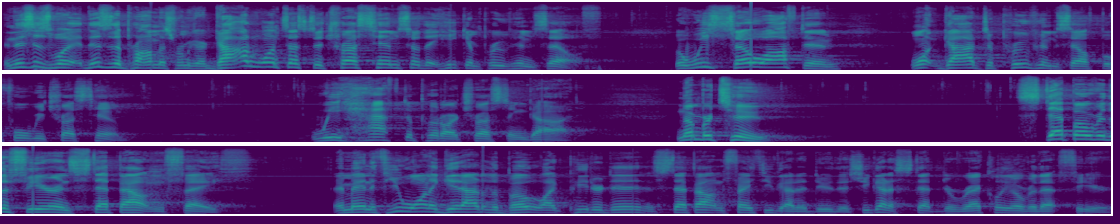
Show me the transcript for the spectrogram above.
And this is what this is a promise from God. God wants us to trust Him so that He can prove Himself. But we so often want God to prove himself before we trust him. We have to put our trust in God. Number two, step over the fear and step out in faith. And man, if you want to get out of the boat like Peter did and step out in faith, you got to do this. You got to step directly over that fear.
